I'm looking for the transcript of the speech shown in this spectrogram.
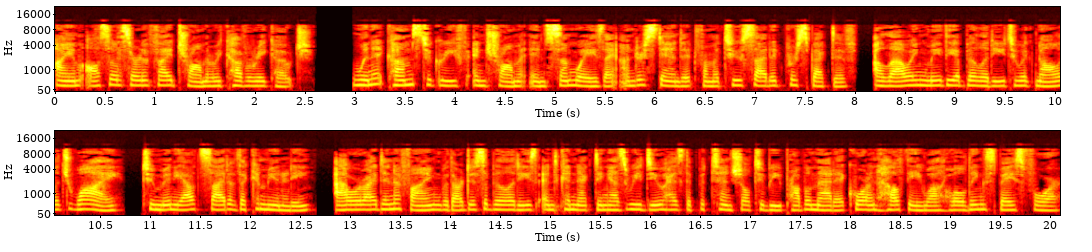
I am also a certified trauma recovery coach. When it comes to grief and trauma, in some ways, I understand it from a two sided perspective, allowing me the ability to acknowledge why, to many outside of the community, our identifying with our disabilities and connecting as we do has the potential to be problematic or unhealthy while holding space for,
